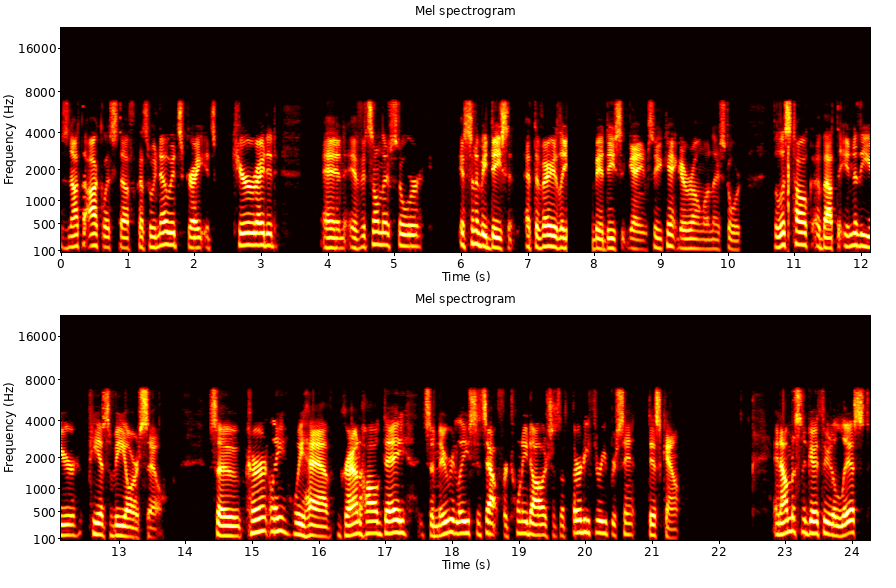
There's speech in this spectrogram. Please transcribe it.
is not the Oculus stuff because we know it's great. It's curated and if it's on their store, it's going to be decent. At the very least, be a decent game. So you can't go wrong on their store. But let's talk about the end of the year PSVR sale. So currently we have Groundhog Day. It's a new release. It's out for $20. It's a 33% discount. And I'm just going to go through the list.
